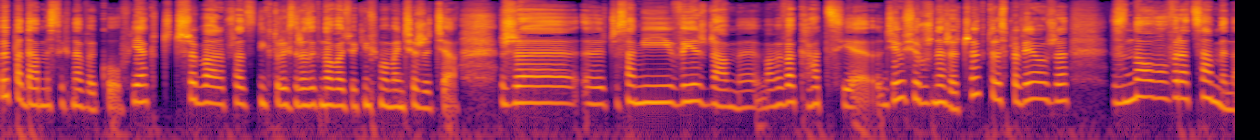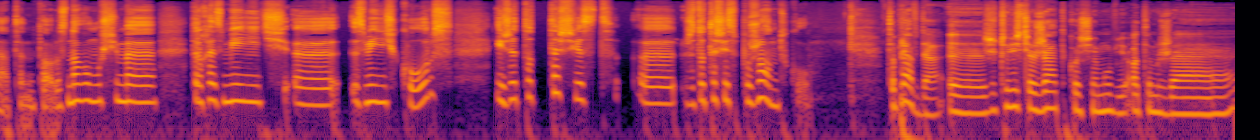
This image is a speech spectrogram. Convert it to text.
wypadamy z tych nawyków, jak trzeba na przykład z niektórych zrezygnować w jakimś momencie życia, że e, czasami wyjeżdżamy, mamy wakacje, dzieją się różne rzeczy, które sprawiają, że znowu wracamy na ten tor, znowu musimy trochę zmienić, zmienić kurs i że to też jest E, że to też jest w porządku. To prawda. E, rzeczywiście rzadko się mówi o tym, że e,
